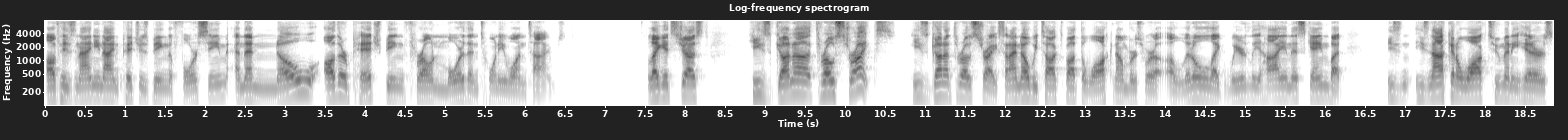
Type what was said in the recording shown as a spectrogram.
of his 99 pitches being the four seam, and then no other pitch being thrown more than 21 times. Like it's just he's gonna throw strikes. He's gonna throw strikes. And I know we talked about the walk numbers were a, little like weirdly high in this game, but he's he's not gonna walk too many hitters.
